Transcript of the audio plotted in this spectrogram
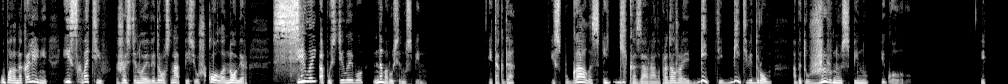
упала на колени и, схватив жестяное ведро с надписью «Школа номер», с силой опустила его на Марусину спину. И тогда испугалась и дико заорала, продолжая бить и бить ведром об эту жирную спину и голову. И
